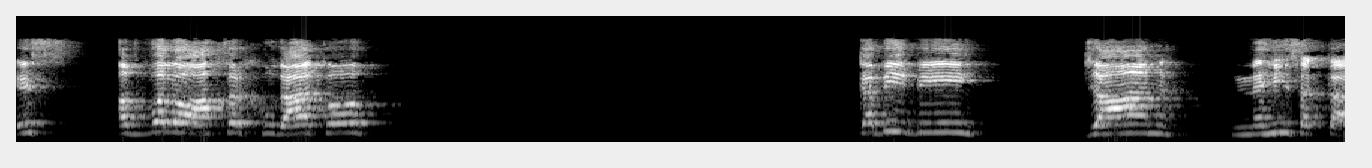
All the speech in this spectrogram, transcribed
इस अव्वल आखिर खुदा को कभी भी जान नहीं सकता।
